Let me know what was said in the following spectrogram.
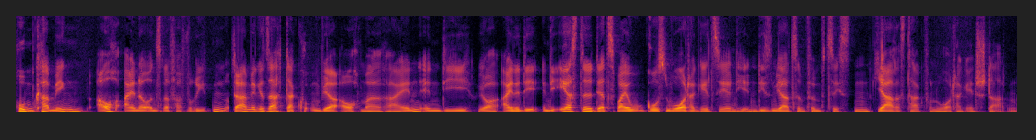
Homecoming, auch einer unserer Favoriten. Da haben wir gesagt, da gucken wir auch mal rein in die, ja, eine, die, in die erste der zwei großen Watergate-Serien, die in diesem Jahr zum 50. Jahrestag von Watergate starten.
